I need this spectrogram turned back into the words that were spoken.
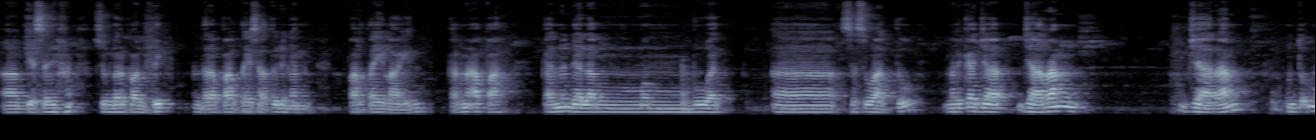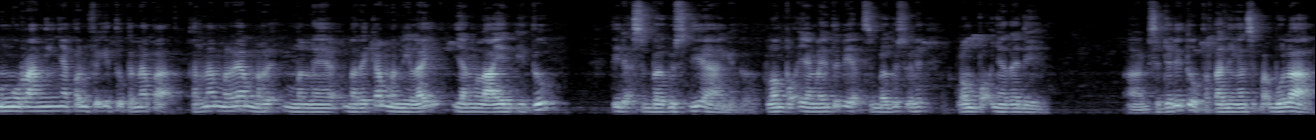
uh, biasanya sumber konflik antara partai satu dengan partai lain. Karena apa? Karena dalam membuat uh, sesuatu mereka jarang jarang untuk menguranginya konflik itu. Kenapa? Karena mereka mereka menilai yang lain itu tidak sebagus dia gitu. Kelompok yang lain itu tidak sebagus oleh kelompoknya tadi. Nah, bisa jadi itu pertandingan sepak bola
